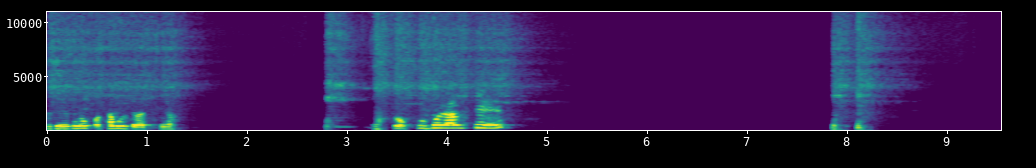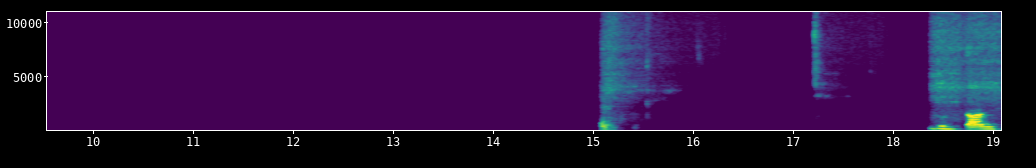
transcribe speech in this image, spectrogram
হুম। কোনো কথা বলতে পারছি না এত অপূর্ব লাগছে দুর্দান্ত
